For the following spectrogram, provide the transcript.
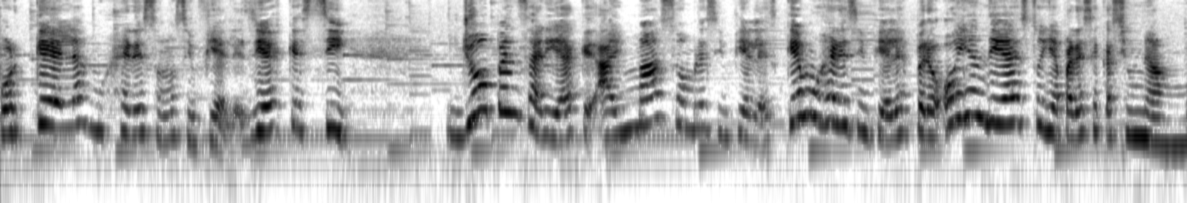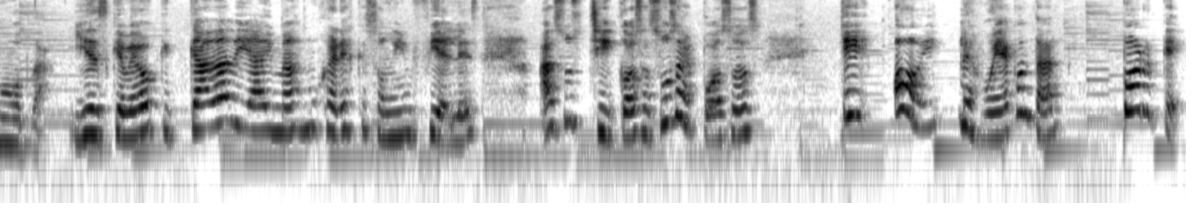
¿Por qué las mujeres somos infieles? Y es que sí, yo pensaría que hay más hombres infieles que mujeres infieles, pero hoy en día esto ya parece casi una moda. Y es que veo que cada día hay más mujeres que son infieles a sus chicos, a sus esposos. Y hoy les voy a contar por qué.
